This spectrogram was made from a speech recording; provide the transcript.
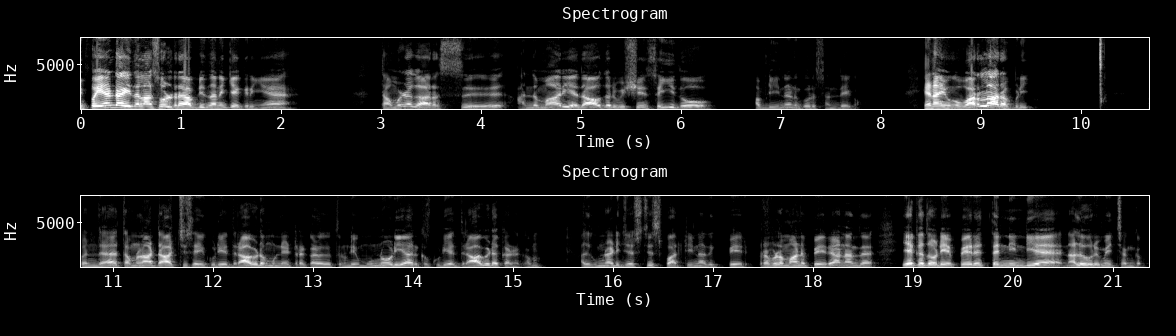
இப்போ ஏன்டா இதெல்லாம் சொல்கிற அப்படின்னு தானே கேட்குறீங்க தமிழக அரசு அந்த மாதிரி ஏதாவது ஒரு விஷயம் செய்யுதோ அப்படின்னு எனக்கு ஒரு சந்தேகம். ஏன்னா இவங்க வரலாறு அப்படி. இப்போ இந்த தமிழ்நாட்டை ஆட்சி செய்யக்கூடிய திராவிட முன்னேற்ற கழகத்தினுடைய முன்னோடியாக இருக்கக்கூடிய திராவிட கழகம் அதுக்கு முன்னாடி ஜஸ்டிஸ் பார்ட்டின்னு அதுக்கு பேர் பிரபலமான பேர். ஆனால் அந்த இயக்கத்தோடைய பேர் தென்னிந்திய நல உரிமை சங்கம்.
